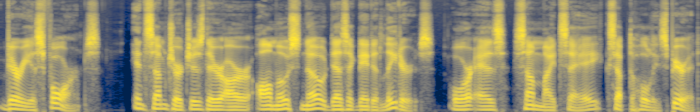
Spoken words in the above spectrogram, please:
various forms. In some churches, there are almost no designated leaders, or as some might say, except the Holy Spirit,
